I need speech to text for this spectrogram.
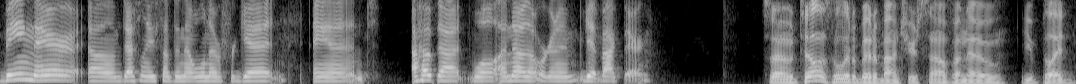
being there um, definitely is something that we'll never forget. And I hope that, well, I know that we're going to get back there. So tell us a little bit about yourself. I know you played,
